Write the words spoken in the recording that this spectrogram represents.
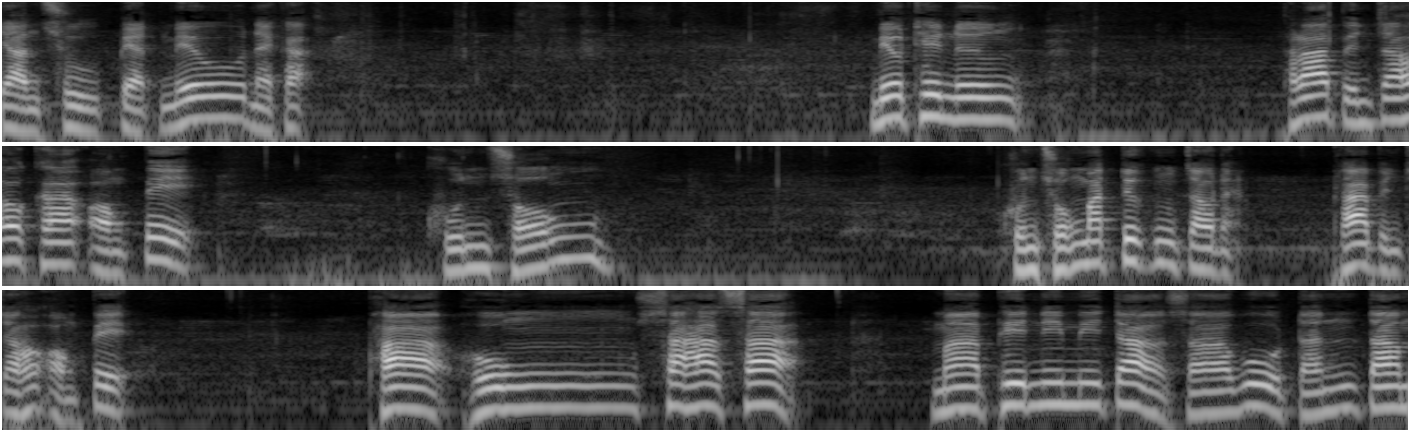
ยานชูแปดเมลนะครับเมลที่หนึ่ง พระเป็นเจ้าคาอ่องเป้ขุนสงขุนสงมัดตึกเจ้าเนี่ยพระเป็นเจ้าอ่องเป้พระหงสหัสะมาพินิมิตาสาวุตันตัม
